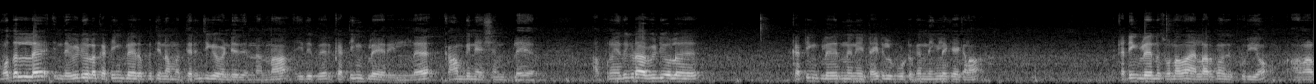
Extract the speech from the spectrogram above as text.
முதல்ல இந்த வீடியோவில் கட்டிங் பிளேயரை பற்றி நம்ம தெரிஞ்சுக்க வேண்டியது என்னென்னா இது பேர் கட்டிங் பிளேயர் இல்லை காம்பினேஷன் பிளேயர் அப்புறம் எதுக்குடா வீடியோவில் கட்டிங் பிளேயர்னு நீ டைட்டில் போட்டிருக்கேன்னு நீங்களே கேட்கலாம். கட்டிங் பிளேயர்னு சொன்னால் தான் எல்லாருக்கும் இது புரியும். அதனால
